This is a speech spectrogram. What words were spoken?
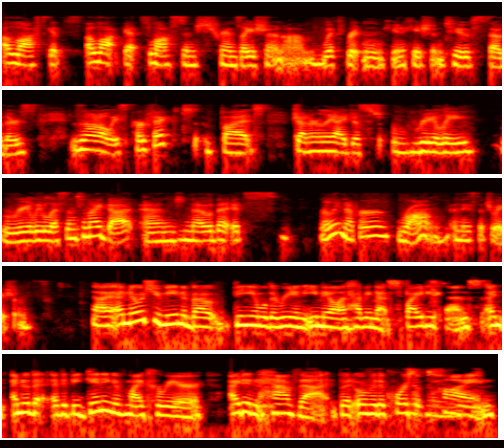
a loss gets a lot gets lost in translation um, with written communication too. So there's it's not always perfect, but generally I just really really listen to my gut and know that it's really never wrong in these situations. I, know what you mean about being able to read an email and having that spidey sense. I, I know that at the beginning of my career, I didn't have that, but over the course of mm-hmm. time,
